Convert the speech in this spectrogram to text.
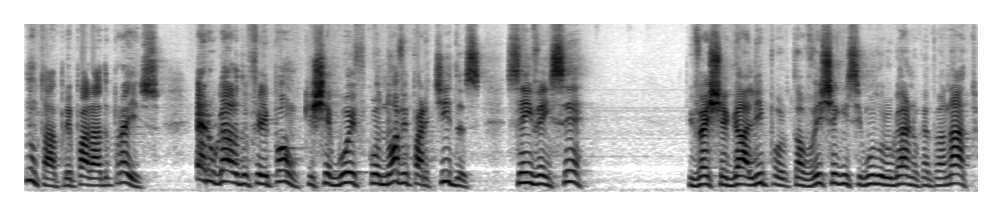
Não estava preparado para isso. Era o Galo do Felipão, que chegou e ficou nove partidas sem vencer e vai chegar ali, por, talvez chegue em segundo lugar no campeonato.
